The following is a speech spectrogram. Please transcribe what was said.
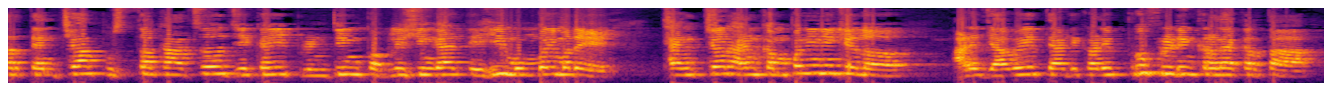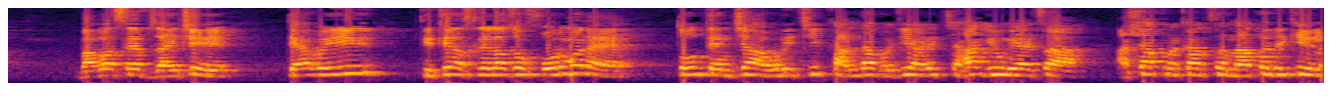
तर त्यांच्या पुस्तकाचं जे काही प्रिंटिंग पब्लिशिंग आहे तेही मुंबईमध्ये थँक्चर अँड कंपनीने केलं. आणि ज्यावेळी त्या ठिकाणी प्रूफ रिडिंग करण्याकरता बाबासाहेब जायचे त्यावेळी तिथे असलेला जो फोरमन आहे तो त्यांच्या आवडीची कांदा भजी आणि चहा घेऊन यायचा. अशा प्रकारचं नातं देखील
